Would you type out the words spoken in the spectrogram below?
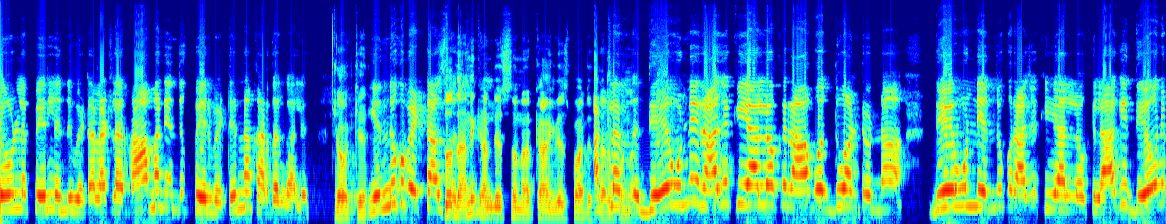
దేవుళ్ళ పేర్లు ఎందుకు పెట్టాలి? అట్లా రామ్ అని ఎందుకు పేరు పెట్టారు? నాకు అర్థం కాలేదు. ఎందుకు పార్టీ అట్లా దేవుణ్ణి రాజకీయాల్లోకి రావద్దు అంటున్నా. దేవుణ్ణి ఎందుకు రాజకీయాల్లోకి లాగి దేవుని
